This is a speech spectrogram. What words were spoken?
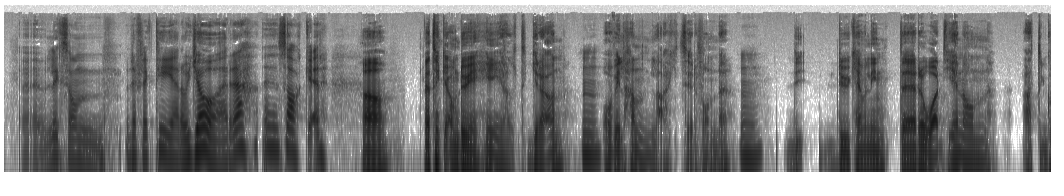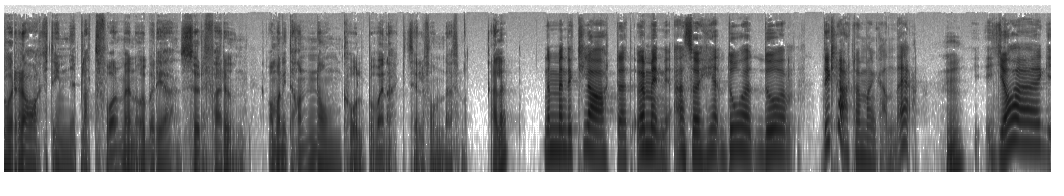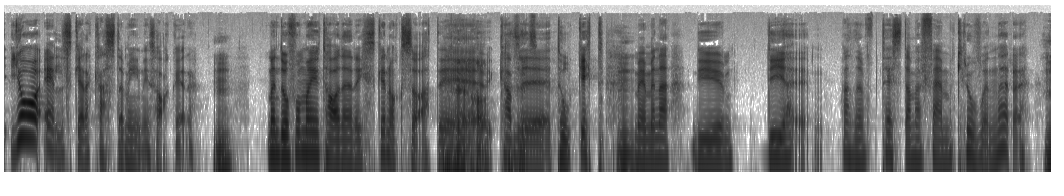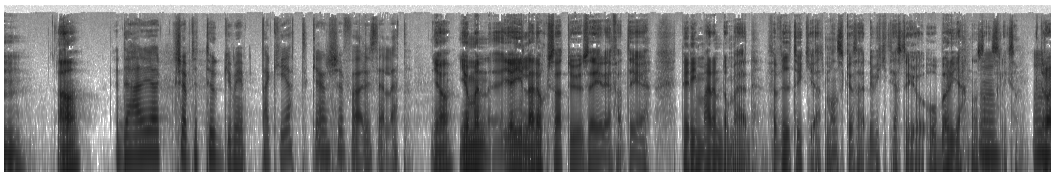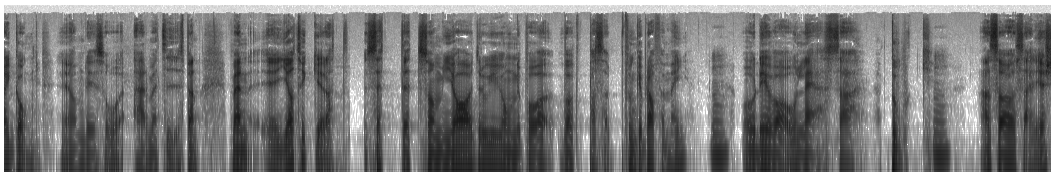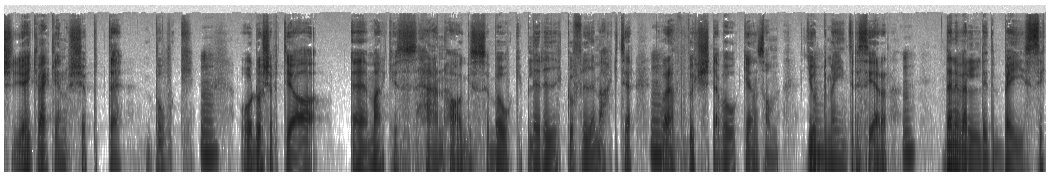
liksom reflektera och göra eh, saker. Ja. Jag tänker om du är helt grön Mm. och vill handla aktier och fonder. Mm. Du, du kan väl inte rådge någon att gå rakt in i plattformen och börja surfa runt om man inte har någon koll på vad en aktie eller fond är för något? Eller? Nej, men det är klart att, men alltså då, då, det är klart att man kan det. Mm. Jag, jag älskar att kasta mig in i saker. Mm. Men då får man ju ta den risken också att det Ja, kan bli tokigt. Mm. Men jag menar, det är ju, det är, alltså, testa med fem kronor. Mm. Ja, Det här jag köpt ett tuggummi-paket kanske för istället. Ja, jo men jag gillade också att du säger det för att det, det rimmar ändå med, för vi tycker att man ska, så här, det viktigaste är att börja någonstans, Mm. liksom, Mm. dra igång, eh, om det är så är med 10 spänn. Men eh, jag tycker att sättet som jag drog igång det på var, passar, funkar bra för mig Mm. och det var att läsa bok. Mm. Alltså så här, jag, jag gick verkligen och köpte bok Mm. och då köpte jag eh, Marcus Hernhags bok Bli rik och fri med aktier. Det Mm. var den första boken som gjorde Mm. mig intresserad. Mm. Den är väldigt basic.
